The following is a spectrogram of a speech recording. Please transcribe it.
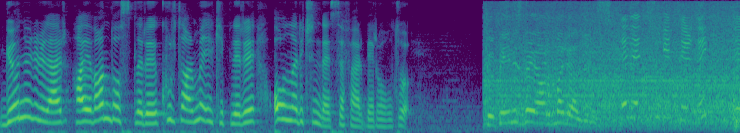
Gönüllüler, hayvan dostları, kurtarma ekipleri onlar için de seferber oldu. Köpeğinizle yardıma geldiniz. Evet su getirdik. Ee,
